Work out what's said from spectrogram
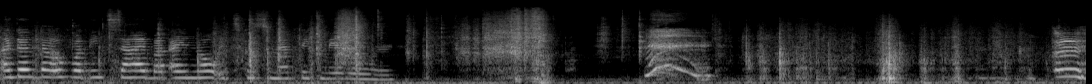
I don't know what inside, but I know it's cosmetic mirror. Ugh.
